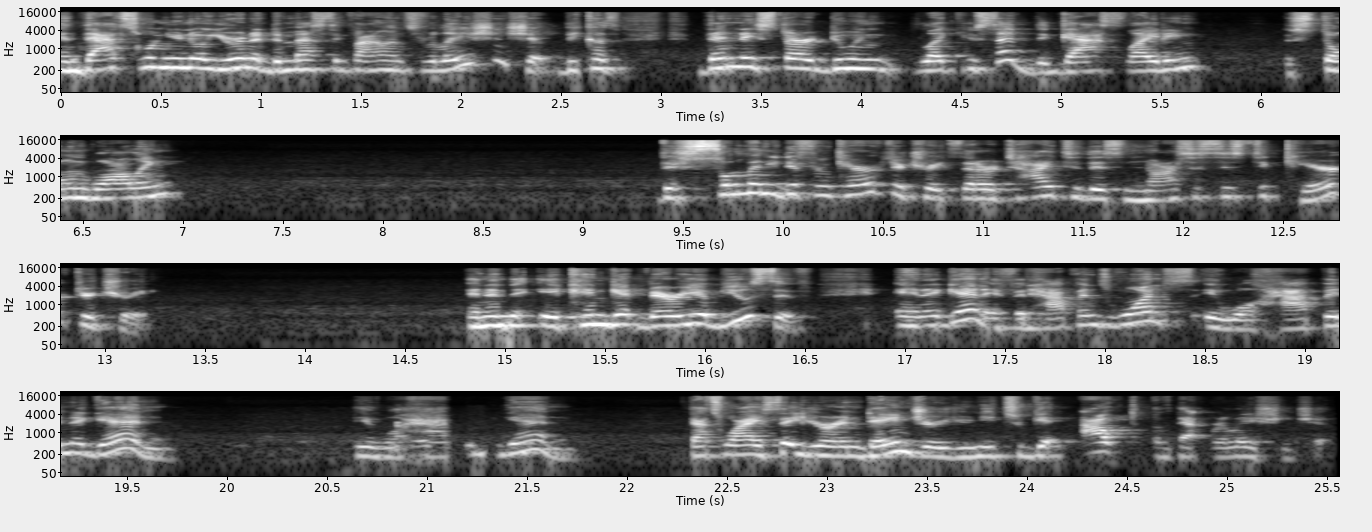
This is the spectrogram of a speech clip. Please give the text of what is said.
And that's when you know you're in a domestic violence relationship because then they start doing, like you said, the gaslighting, the stonewalling. There's so many different character traits that are tied to this narcissistic character trait. And then it can get very abusive. And again, if it happens once, it will happen again. It will happen again. That's why I say you're in danger. You need to get out of that relationship.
